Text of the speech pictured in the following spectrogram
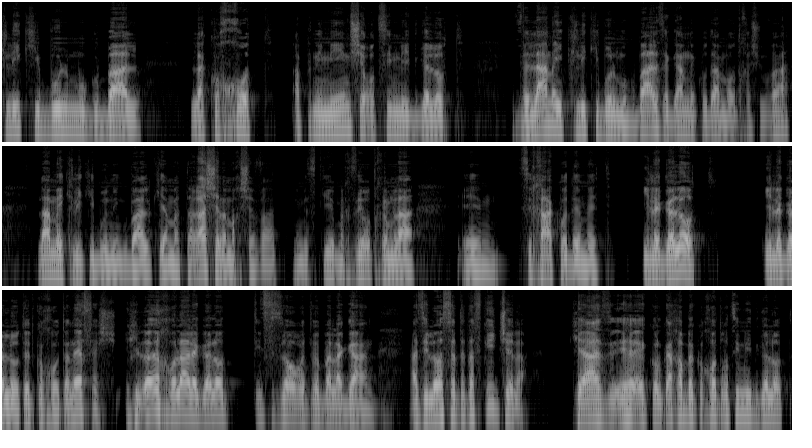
כלי קיבול מוגבל לכוחות הפנימיים שרוצים להתגלות. ולמה היא כלי קיבול מוגבל? זה גם נקודה מאוד חשובה. למה היא כלי קיבול מוגבל? כי המטרה של המחשבה, אני מזכיר, מחזיר אתכם לשיחה הקודמת, היא לגלות. היא לגלות את כוחות הנפש. היא לא יכולה לגלות תפזורת ובלגן, אז היא לא עושה את התפקיד שלה. כי אז כל כך הרבה כוחות רוצים להתגלות.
